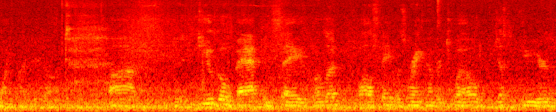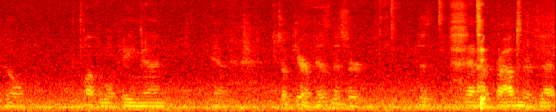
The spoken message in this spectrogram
point underdog. Um, Do you go back and say, well, look, Ball State was ranked number twelve just a few years ago, Buffalo came in and took care of business, or does, To- problem, or is that?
